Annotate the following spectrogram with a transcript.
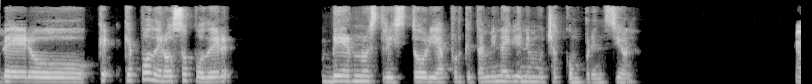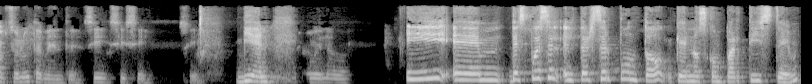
pero qué, qué poderoso poder ver nuestra historia, porque también ahí viene mucha comprensión. Absolutamente, sí, sí, sí. sí. Bien. Y em, después el, tercer punto que nos compartiste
